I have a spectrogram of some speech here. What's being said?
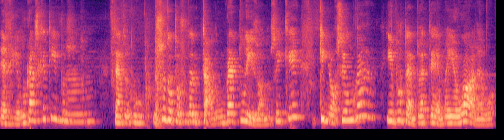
havia lugares cativos. Portanto, o, o Sr. Dr. Fulano Tal, Humberto Liz ou não sei o quê, tinha o seu lugar e, portanto, até meia hora ou,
